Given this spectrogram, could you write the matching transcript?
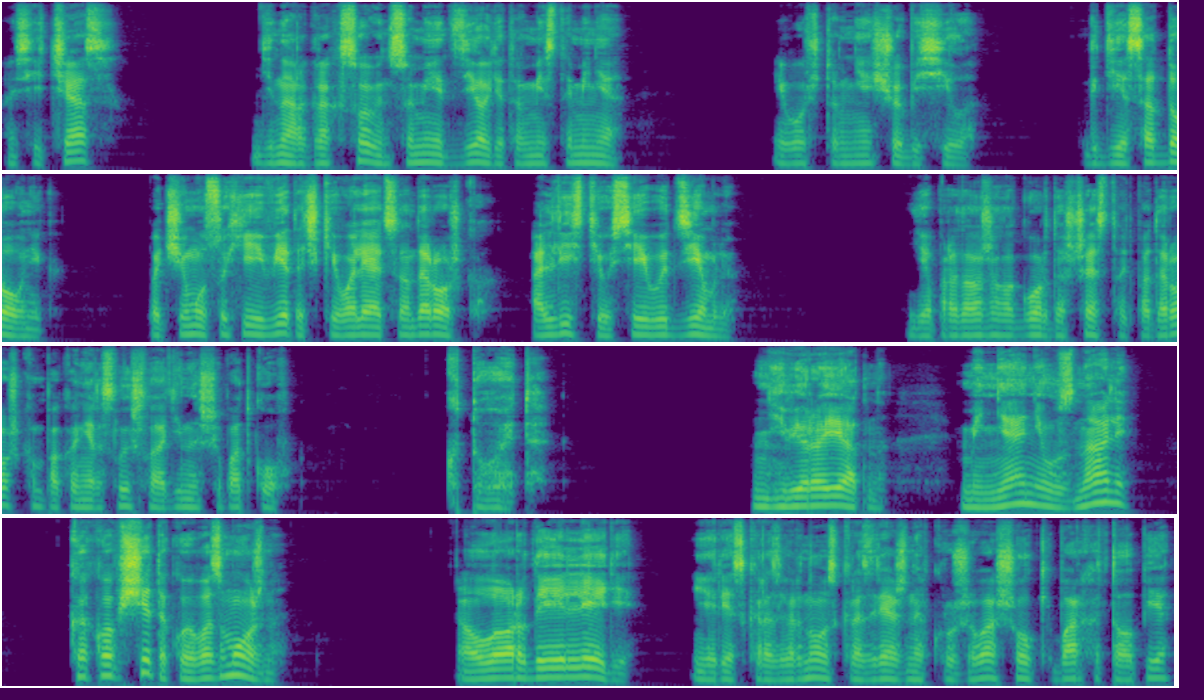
А сейчас Динар Грахсовин сумеет сделать это вместо меня. И вот что меня еще бесило. Где садовник? Почему сухие веточки валяются на дорожках? А листья усеивают землю. Я продолжала гордо шествовать по дорожкам, пока не расслышала один из шепотков. «Кто это?» «Невероятно! Меня не узнали? Как вообще такое возможно?» «Лорды и леди!» Я резко развернулась к разряженной в кружева шелке бархат толпе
